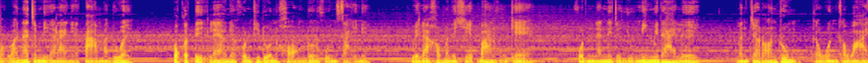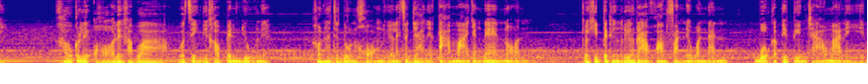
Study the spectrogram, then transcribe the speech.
บอกว่าน่าจะมีอะไรเนี่ยตามมาด้วย ปกติแล้วเนี่ยคนที่โดนของโดนคุณใสเนี่ยเวลาเข้ามาในเขตบ้านของแก คนนั้นเนี่ยจะอยู่นิ่งไม่ได้เลย มันจะร้อนรุ่มกระวนกระวาย เขาก็เลยอ๋อเลยครับว่าว่าสิ่งที่เขาเป็นอยู่เนี่ย เขาน่าจะโดนของหรืออะไรสักอย่างเนี่ยตามมาอย่างแน่นอน ก็คิดไปถึงเรื่องราวความฝันในวันนั้น บวกกับที่ตื่นเช้ามาเนี่ยเห็น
